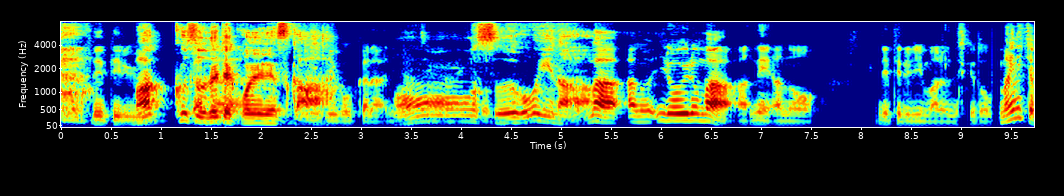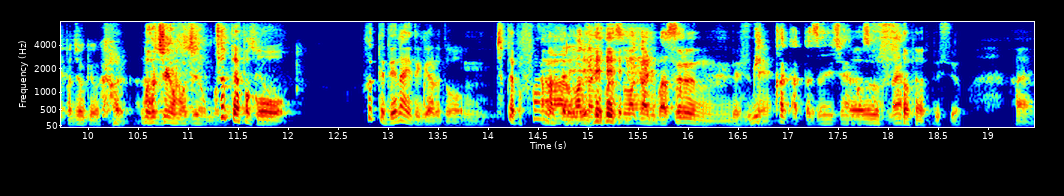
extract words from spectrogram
出てるマックス出てこれですか？25から28ぐらいすごいなまああのいろいろまあねあの出てる理由もあるんですけど毎日やっぱ状況が変わるからもちろんもちろんちょっとやっぱこう降って出ない時あると、うん、ちょっとやっぱ不安だったりするんですね。3日経ったら全然違いますもんね。そうなんですよ。はい。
